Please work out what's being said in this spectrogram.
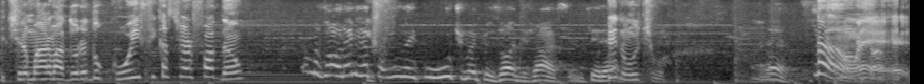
E tira uma armadura do cu e fica senhor fodão. Não, mas o Aurélio já tá indo aí pro último episódio já, assim, direto. Penúltimo. É. Não, é. é-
